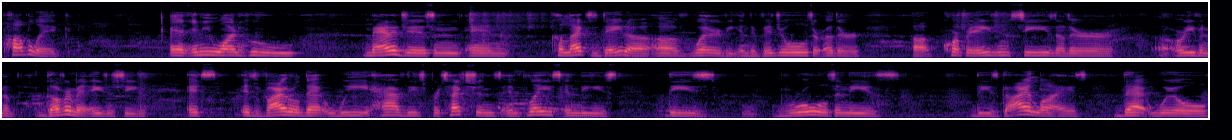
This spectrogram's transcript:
public and anyone who manages and, and collects data of whether it be individuals or other uh, corporate agencies, other uh, or even a government agency, it's it's vital that we have these protections in place and these these rules and these these guidelines that will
